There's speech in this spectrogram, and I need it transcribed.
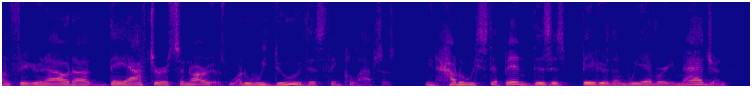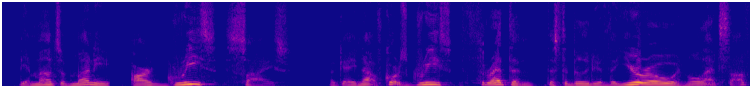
on figuring out uh, day after scenarios. What do we do if this thing collapses? I mean, how do we step in? This is bigger than we ever imagined. The amounts of money are Greece size. Okay, now, of course, Greece threatened the stability of the euro and all that stuff,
